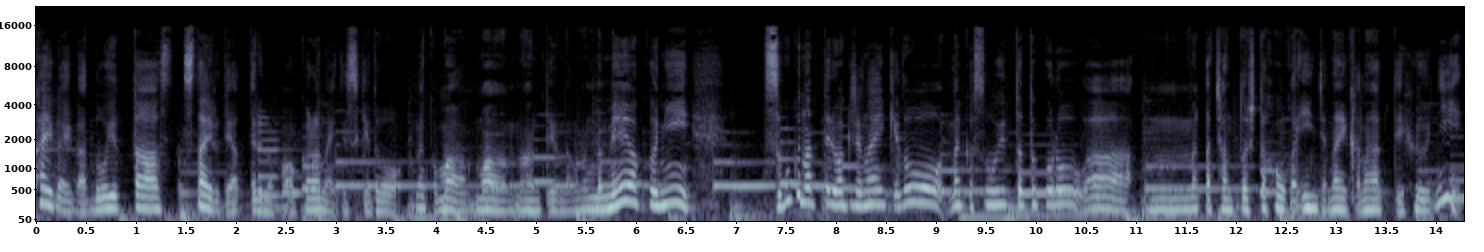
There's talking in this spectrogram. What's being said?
海外がどういったスタイルでやってるのかわからないですけどなんかまあまあなんて言うんだろうな、迷惑にすごくなってるわけじゃないけどなんかそういったところはうんなんかちゃんとした方がいいんじゃないかなっていうふうに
